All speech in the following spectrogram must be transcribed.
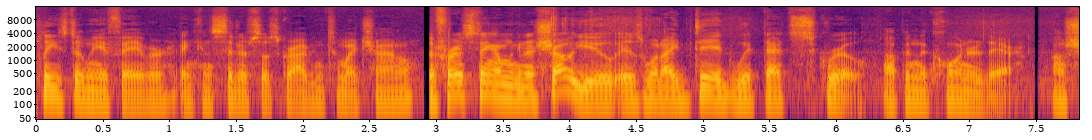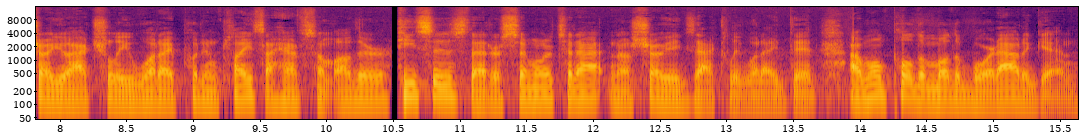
please do me a favor and consider subscribing to my channel. The first thing I'm going to show you is what I did with that screw up in the corner there. I'll show you actually what I put in place. I have some other pieces that are similar to that, and I'll show you exactly what I did. I won't pull the motherboard out again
